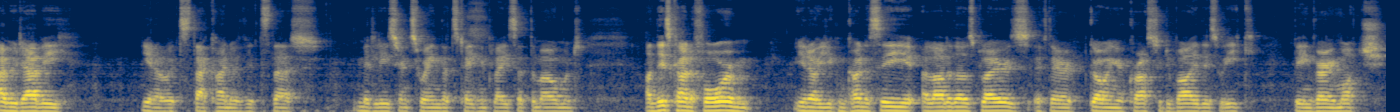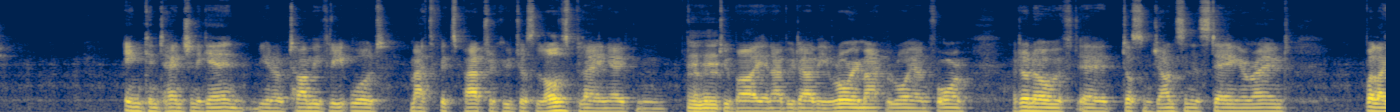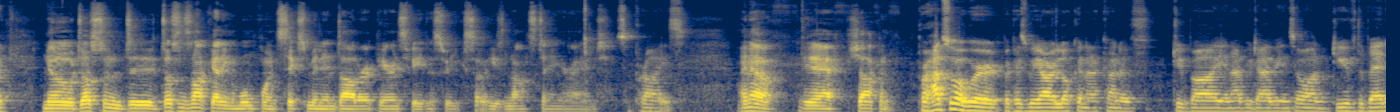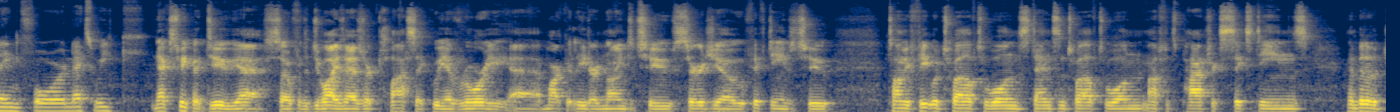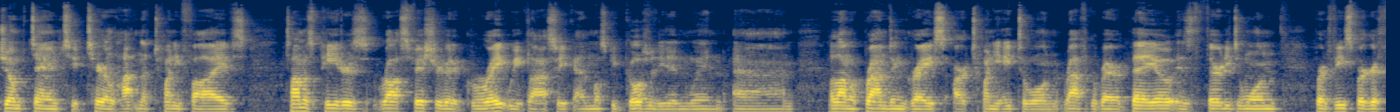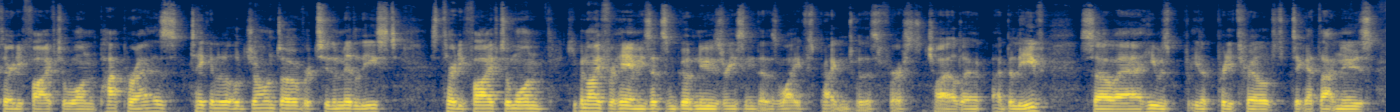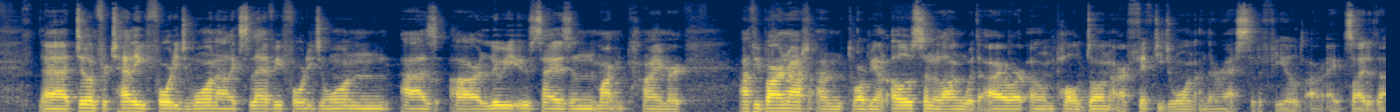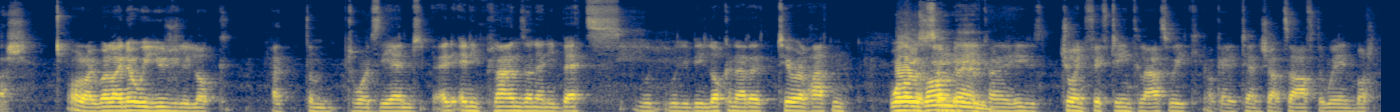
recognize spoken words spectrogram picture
Abu Dhabi, you know, it's that kind of it's that Middle Eastern swing that's taking place at the moment. On this kind of form, you know, you can kind of see a lot of those players if they're going across to Dubai this week, being very much in contention again. You know, Tommy Fleetwood, Matt Fitzpatrick, who just loves playing out in Mhm. Dubai and Abu Dhabi, Rory McIlroy on form. I don't know if uh, Dustin Johnson is staying around, but like no, Dustin. Uh, Dustin's not getting a 1.6 million dollar appearance fee this week, so he's not staying around. surprise. I know. Yeah, shocking. Perhaps what we're because we are looking at kind of Dubai and Abu Dhabi and so on. Do you have the betting for next week? Next week I do, yeah. So for the Dubai Desert Classic, we have Rory, uh, market leader, 9 to 2, Sergio, 15 to 2, Tommy Fleetwood, 12 to 1, Stenson, 12 to 1, Matt Fitzpatrick, 16s, and a bit of a jump down to Tyrrell Hatton at 25s. Thomas Pieters, Ross Fisher, who had a great week last week and must be gutted he didn't win, um, along with Branden Grace, are 28 to 1. Rafa Cabrera Bello is 30 to 1. Brett Wiesberger 35 to 1. Pat Perez taking a little jaunt over to the Middle East. It's 35 to 1. Keep an eye for him. He's had some good news recently that his wife's pregnant with his first child, I, I believe. So uh, he was he looked pretty thrilled to get that news. Uh, Dylan Frittelli, 40 to 1. Alex Levy, 40 to 1. As are Louis Oosthuizen, Martin Kaymer, Afi Barnrat, and Thorbjørn Olesen, along with our own Paul Dunne, are 50 to 1, and the rest of the field are outside of that. All right. Well, I know we usually look at them towards the end. Any, any plans on any bets? Would, will you be looking at a Tyrrell Hatton? Well, I was on. Um, kind of he was joined fifteenth last week. Okay, ten shots off the win, but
